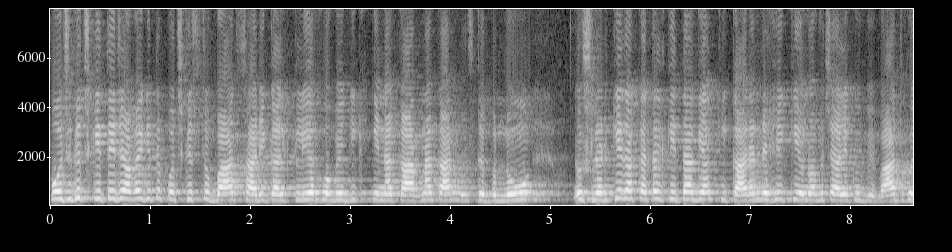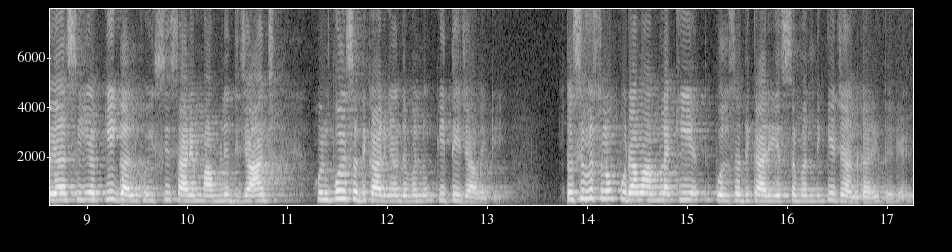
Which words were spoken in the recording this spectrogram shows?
ਪੁੱਛਗਿੱਛ ਕੀਤੀ ਜਾਵੇਗੀ ਤੇ ਪੁੱਛਗਿੱਛ ਤੋਂ ਬਾਅਦ ਸਾਰੀ ਗੱਲ ਕਲੀਅਰ ਹੋਵੇਗੀ ਕਿ ਕਿੰਨਾ ਕਾਰਨਾਂ ਕਾਰਨ ਉਸ ਦੇ ਵੱਲੋਂ ਉਸ ਲੜਕੀ ਦਾ ਕਤਲ ਕੀਤਾ ਗਿਆ ਕੀ ਕਾਰਨ ਰਹੇ ਕਿ ਉਹਨਾਂ ਵਿਚਾਲੇ ਕੋਈ ਵਿਵਾਦ ਹੋਇਆ ਸੀ ਜਾਂ ਕੀ ਗੱਲ ਹੋਈ ਸੀ ਸਾਰੇ ਮਾਮਲੇ ਦੀ ਜਾਂਚ ਹੁਣ ਪੁਲਿਸ ਅਧਿਕਾਰੀਆਂ ਦੇ ਵੱਲੋਂ ਕੀਤੀ ਜਾਵੇਗੀ ਤੁਸੀਂ ਵੀ ਸੁਣੋ ਪੂਰਾ ਮਾਮਲਾ ਕੀ ਹੈ ਤੇ ਪੁਲਿਸ ਅਧਿਕਾਰੀ ਇਸ ਸੰਬੰਧੀ ਕੀ ਜਾਣਕਾਰੀ ਦੇ ਰਹੇ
